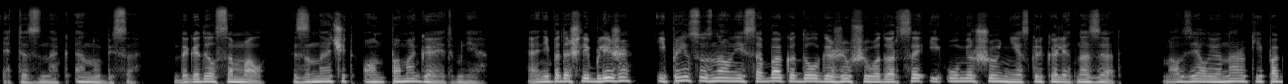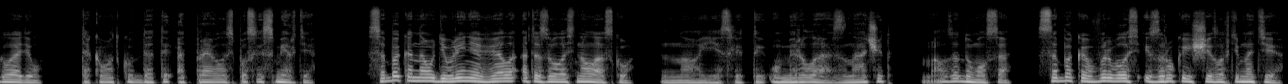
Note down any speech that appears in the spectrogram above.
«Это знак Анубиса», — догадался Мал. «Значит, он помогает мне». Они подошли ближе, и принц узнал в ней собаку, долго жившую во дворце и умершую несколько лет назад. Мал взял ее на руки и погладил. «Так вот, куда ты отправилась после смерти?» Собака, на удивление, вяло отозвалась на ласку. «Но если ты умерла, значит...» Мал задумался. Собака вырвалась из рук и исчезла в темноте.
